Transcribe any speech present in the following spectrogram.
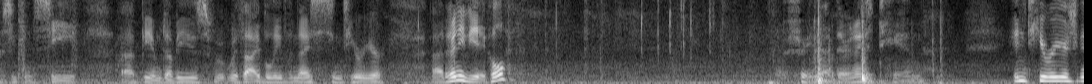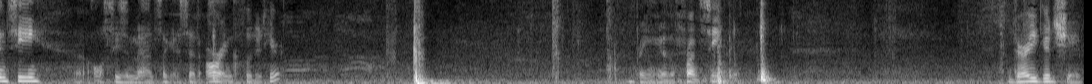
as you can see. Uh, BMWs with, I believe, the nicest interior of any vehicle. Show you that there. Nice tan interior, as you can see. Uh, all season mats, like I said, are included here. Bring here the front seat. Very good shape,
